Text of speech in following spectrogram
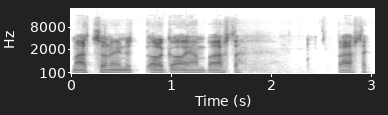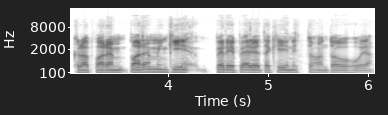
Matsoni nyt alkaa ihan päästä, päästä kyllä paremmin, paremmin kiinni, pelipeliltä kiinni tuohon touhuun. Ja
